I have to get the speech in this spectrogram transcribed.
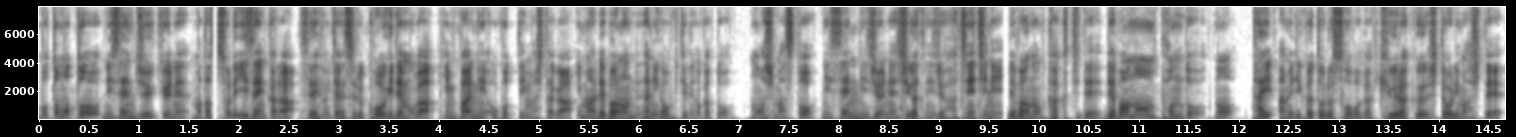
もともと2019年、またそれ以前から政府に対する抗議デモが頻繁に起こっていましたが、今レバノンで何が起きているのかと申しますと、2020年4月28日にレバノン各地でレバノンポンドの対アメリカドル相場が急落しておりまして、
